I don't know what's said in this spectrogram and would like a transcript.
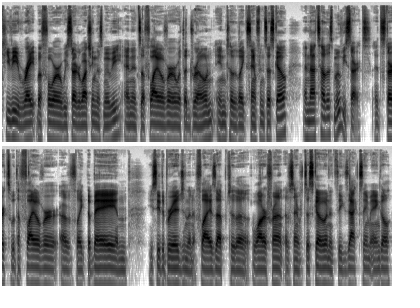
TV right before we started watching this movie. And it's a flyover with a drone into like San Francisco. And that's how this movie starts. It starts with a flyover of like the bay and you see the bridge and then it flies up to the waterfront of San Francisco and it's the exact same angle.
